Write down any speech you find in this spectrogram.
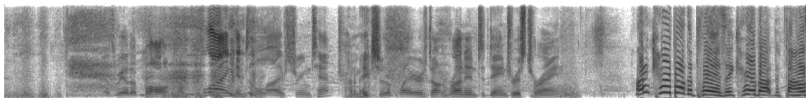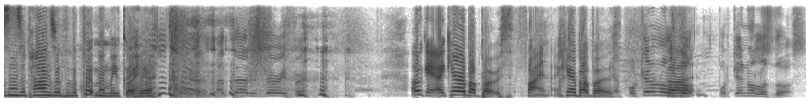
As we had a ball come flying into the live stream tent, trying to make sure the players don't run into dangerous terrain. I don't care about the players. I care about the thousands of pounds worth of equipment we've got here. That, that is very fair. okay, I care about both. Fine, I care about both. Yeah, ¿por, qué no los But- ¿Por qué no los dos?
